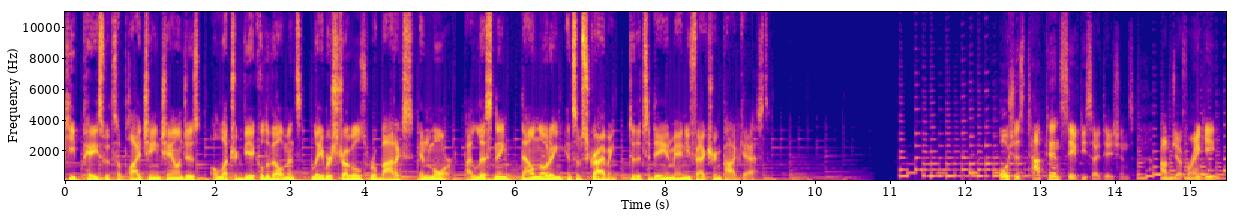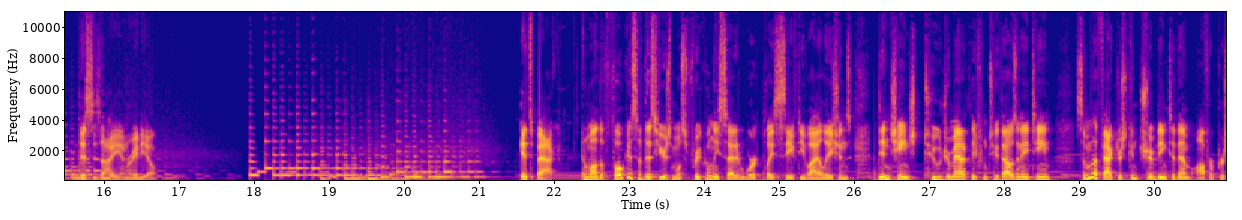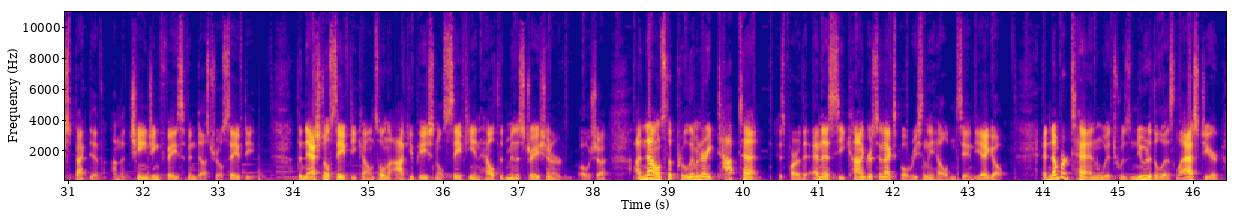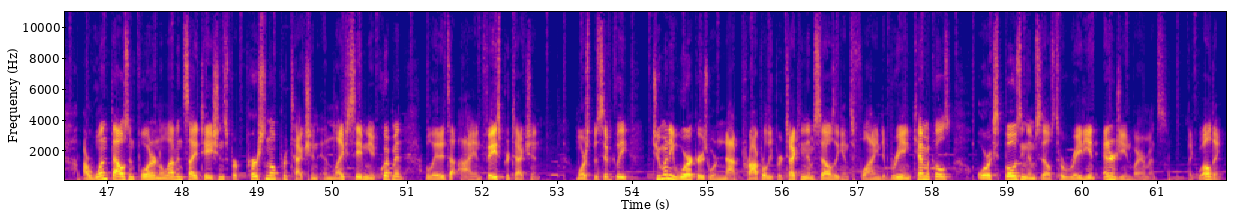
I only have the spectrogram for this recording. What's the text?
Keep pace with supply chain challenges, electric vehicle developments, labor struggles, robotics, and more by listening, downloading, and subscribing to the Today in Manufacturing podcast. OSHA's Top 10 Safety Citations. I'm Jeff Reinke. This is IEN Radio. It's back. And while the focus of this year's most frequently cited workplace safety violations didn't change too dramatically from 2018, some of the factors contributing to them offer perspective on the changing face of industrial safety. The National Safety Council and the Occupational Safety and Health Administration, or OSHA, announced the preliminary top 10 as part of the NSC Congress and Expo recently held in San Diego. At number 10, which was new to the list last year, are 1,411 citations for personal protection and life saving equipment related to eye and face protection. More specifically, too many workers were not properly protecting themselves against flying debris and chemicals or exposing themselves to radiant energy environments, like welding.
